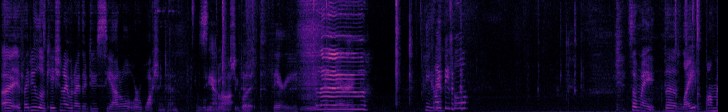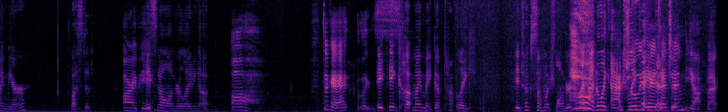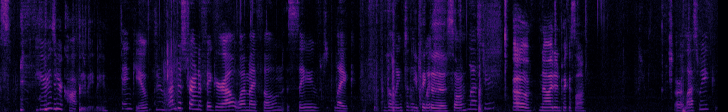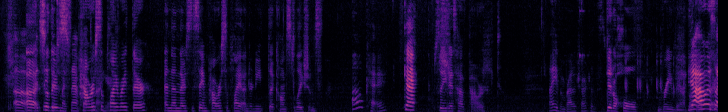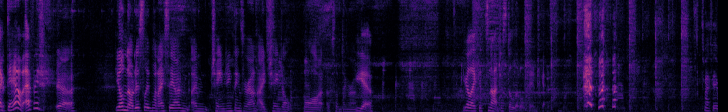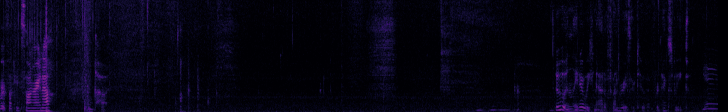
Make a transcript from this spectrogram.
Uh, if I do location, I would either do Seattle or Washington. Seattle, not Washington. put- Very. Hello. Hi, people. So my the light on my mirror busted. R.I.P. It's no longer lighting up. oh, it's okay. Like It it cut my makeup time. Like it took so much longer because I had to like actually truly pay, attention. Yeah, facts. Here is your coffee, baby. Thank you. I'm just trying to figure out why my phone saved like the link to the You Twitch picked a song. last year Oh no, I didn't pick a song. or last week. Uh, Uh, so saved it to there's my Snapchat, power supply here. right there, and then there's the same power supply underneath the constellations. Okay. Okay. So you guys have power. I even brought a charger. This Did a whole revamp. yeah, I was there. like, damn, everything. Yeah. You'll notice like when I say I'm I'm changing things around, I change a lot of something around. Yeah. You're like, it's not just a little change, guys. It's my favorite fucking song right now. Oh, okay. Ooh, and later we can add a fundraiser to it for next week. Yay.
